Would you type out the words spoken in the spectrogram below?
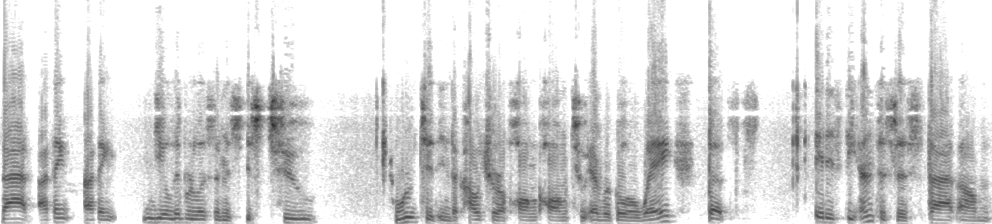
that. I think, I think neoliberalism is, is too rooted in the culture of Hong Kong to ever go away. But it is the emphasis that um,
